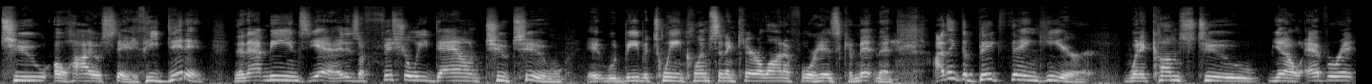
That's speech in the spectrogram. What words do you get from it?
to Ohio State. If he didn't, then that means, yeah, it is officially down 2 2. It would be between Clemson and Carolina for his commitment. I think the big thing here when it comes to, you know, Everette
